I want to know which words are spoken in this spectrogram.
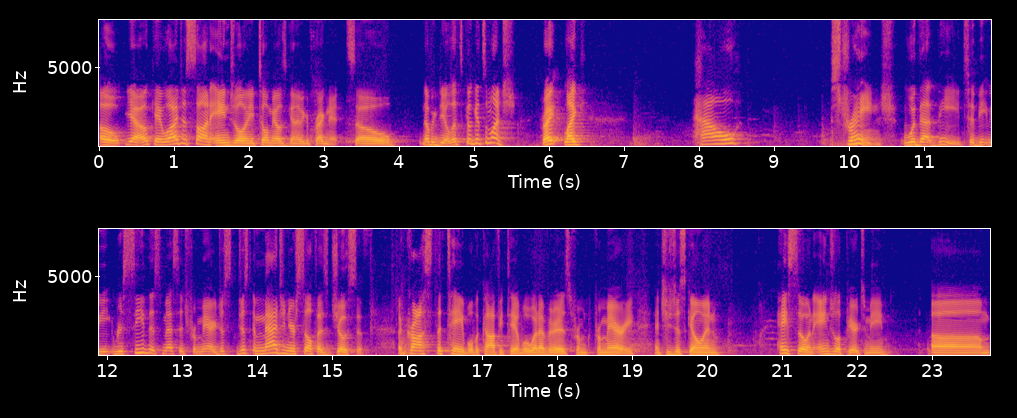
Oh, yeah, okay, well, I just saw an angel and he told me I was going to get pregnant. So, no big deal. Let's go get some lunch, right? Like, how strange would that be to be, be, receive this message from Mary? Just, just imagine yourself as Joseph across the table, the coffee table, whatever it is, from, from Mary, and she's just going, Hey, so an angel appeared to me. Um,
